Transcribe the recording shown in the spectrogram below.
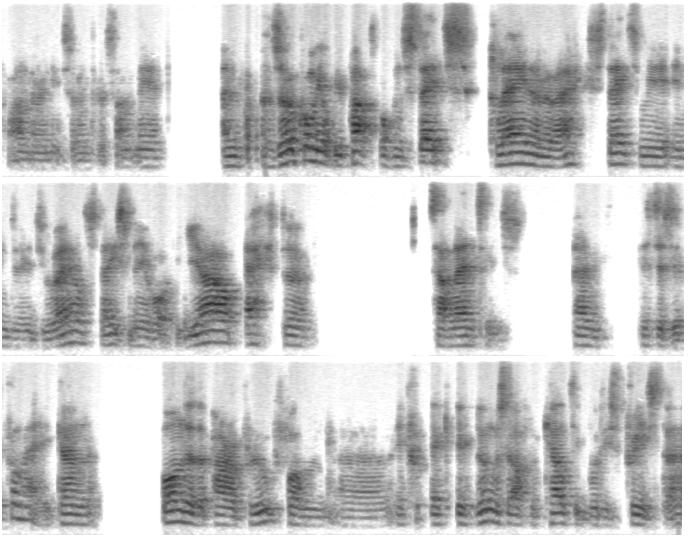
voor anderen niet zo interessant meer. En, en, zo kom je op je pad op een steeds kleinere weg, steeds meer individueel, steeds meer wat jouw echte talent is. En dit is het voor mij. Ik kan onder de paraplu van, uh, ik, ik, ik noem mezelf een Celtic Buddhist priest. Hè?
